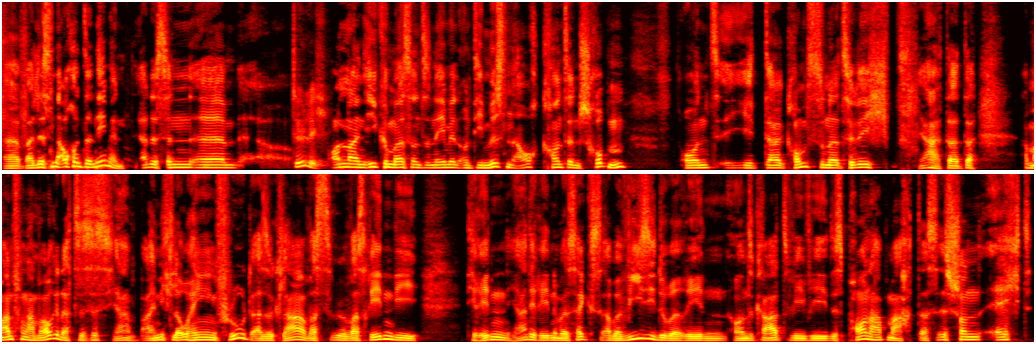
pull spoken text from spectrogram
äh, weil das sind auch Unternehmen. Ja, das sind ähm, Natürlich. Online-E-Commerce-Unternehmen und die müssen auch Content schrubben. Und da kommst du natürlich, ja, da, da, am Anfang haben wir auch gedacht, das ist ja eigentlich low-hanging fruit. Also klar, was, über was reden die? Die reden, ja, die reden über Sex, aber wie sie darüber reden und gerade wie, wie das Pornhub macht, das ist schon echt,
